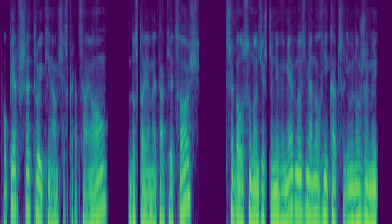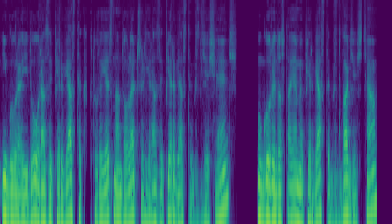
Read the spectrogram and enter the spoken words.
Po pierwsze trójki nam się skracają, dostajemy takie coś, Trzeba usunąć jeszcze niewymierność mianownika, czyli mnożymy i górę i dół razy pierwiastek, który jest na dole, czyli razy pierwiastek z 10. U góry dostajemy pierwiastek z 20,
